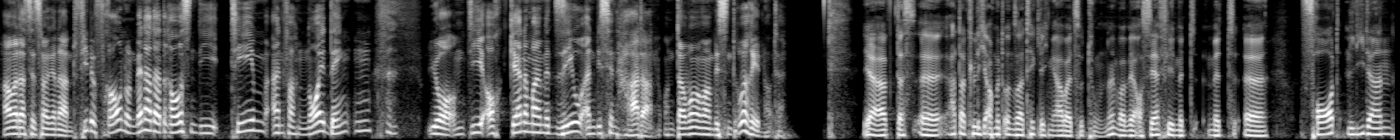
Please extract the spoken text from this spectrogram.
haben wir das jetzt mal genannt. Viele Frauen und Männer da draußen, die Themen einfach neu denken, ja, und die auch gerne mal mit SEO ein bisschen hadern. Und da wollen wir mal ein bisschen drüber reden heute. Ja, das äh, hat natürlich auch mit unserer täglichen Arbeit zu tun, ne? weil wir auch sehr viel mit, mit äh, Ford-Leadern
